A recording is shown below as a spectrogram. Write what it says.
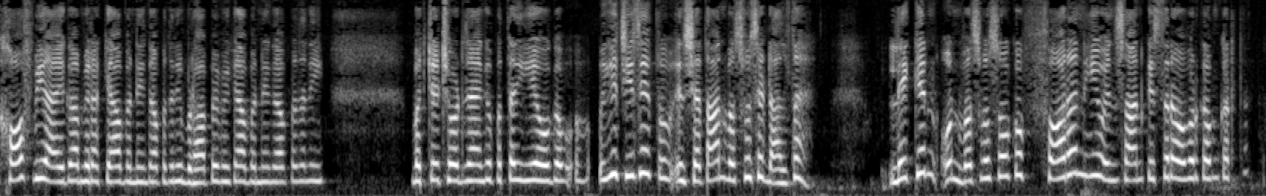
خوف بھی آئے گا، میرا کیا بنے گا پتا نہیں بڑھاپے میں کیا بنے گا پتا نہیں۔ بچے چھوڑ جائیں گے، پتہ یہ ہوگا، یہ چیزیں تو شیطان وسو سے ڈالتا ہے۔ لیکن ان وسوسوں کو فوراً ہی انسان کس طرح اوور کم کرتا ہے؟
